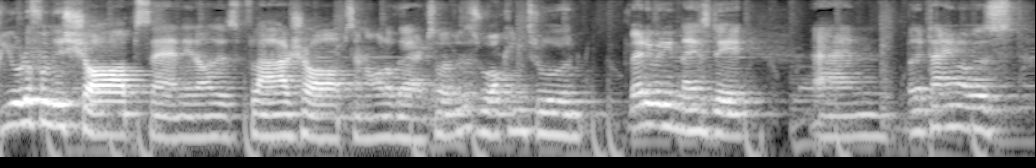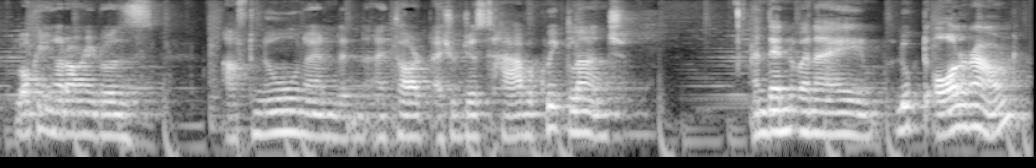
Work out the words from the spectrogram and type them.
beautiful shops and you know there's flower shops and all of that. So I was just walking through a very very nice day, and by the time I was walking around, it was afternoon, and I thought I should just have a quick lunch. And then when I looked all around,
